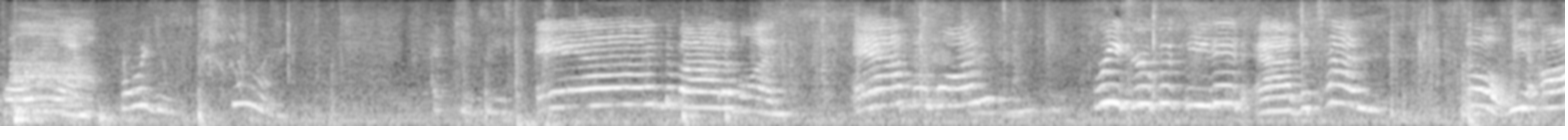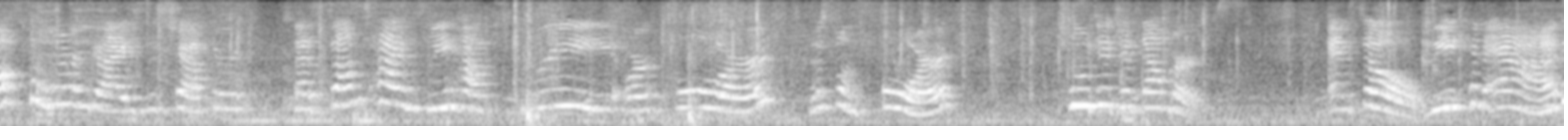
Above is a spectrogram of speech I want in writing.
Forty-one. 41. And the bottom one. Add the ones. Regroup if needed. Add the tens. So we also learned, guys, this chapter that sometimes we have three or four. This one's four. Two-digit numbers. And so we can add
